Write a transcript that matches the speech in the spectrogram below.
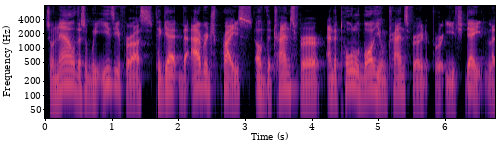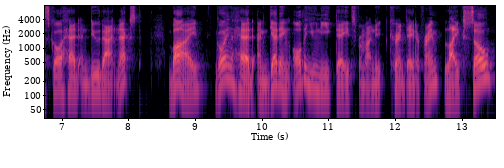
So now this will be easy for us to get the average price of the transfer and the total volume transferred for each date. Let's go ahead and do that next by going ahead and getting all the unique dates from our current data frame, like so.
